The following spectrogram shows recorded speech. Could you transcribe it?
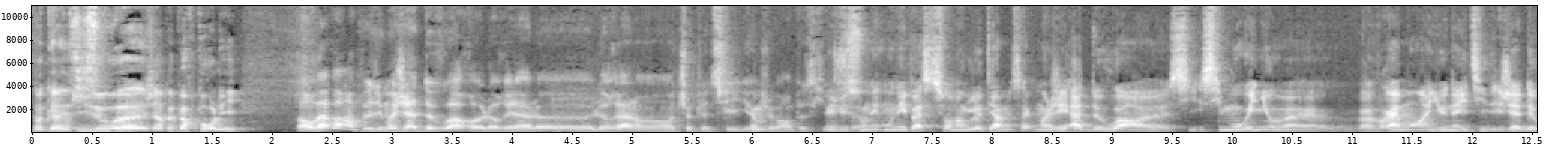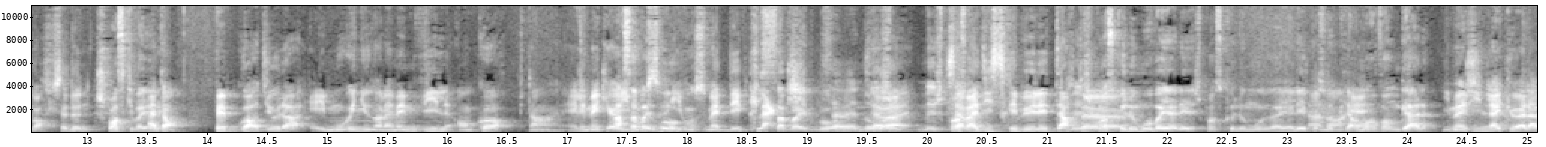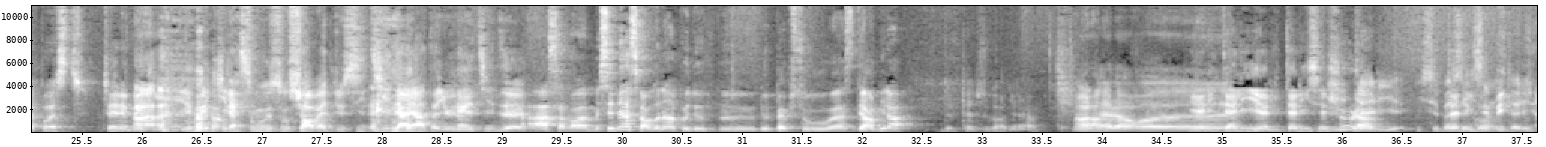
Donc euh, Zizou, euh, j'ai un peu peur pour lui. Bah, on va voir un peu. Moi, j'ai hâte de voir euh, le Real, euh, le Real en, Champions League. Hum. Je vais voir un peu ce qu'il Mais va juste, faire. on est, on est passé sur l'Angleterre, mais c'est vrai que moi j'ai hâte de voir euh, si, si Mourinho va, va vraiment à United. J'ai hâte de voir ce que ça donne. Je pense qu'il va y aller. Attends, Pep Guardiola et Mourinho dans la même ville encore, putain, et les mecs Ah, ils, ça vont va être se, beau. ils vont se mettre des claques. ça va être beau. Ça va être Ça va- mais je pense Ça va que, distribuer les tartes. mais je pense euh, que le mot va y aller. Je pense que le mot va y aller parce non, que clairement eh. Van Gaal. Imagine la queue à la poste. Tu sais, le mec, Ah. il, le mec, il a son, son survêt du City derrière ta United. Ah, ça va. Mais c'est bien, ça va redonner un peu de, de peps à ce derby-là. De Pep Guardiola. Voilà. Alors, euh, Et l'Italie, l'Italie, c'est chaud là. il s'est passé quoi en c'est- Italie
